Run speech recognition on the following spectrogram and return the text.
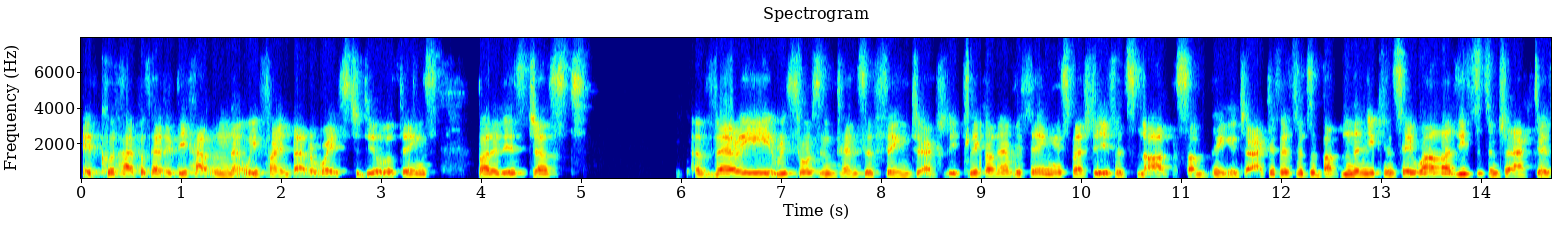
it could hypothetically happen that we find better ways to deal with things. But it is just a very resource intensive thing to actually click on everything, especially if it's not something interactive. If it's a button, then you can say, well, at least it's interactive.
